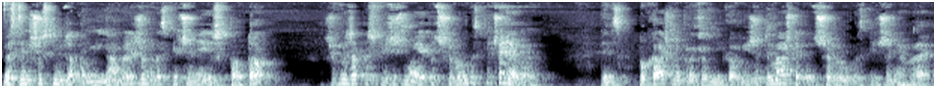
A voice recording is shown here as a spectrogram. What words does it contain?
my w tym wszystkim zapominamy, że ubezpieczenie jest po to, żeby zabezpieczyć moje potrzeby ubezpieczeniowe. Więc pokażmy pracownikowi, że ty masz te potrzeby ubezpieczeniowe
